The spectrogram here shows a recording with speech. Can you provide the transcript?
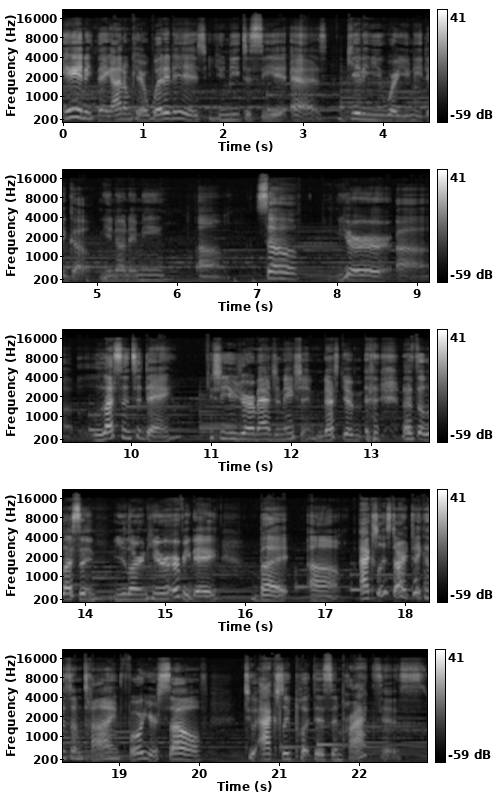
anything, I don't care what it is, you need to see it as getting you where you need to go. You know what I mean? Um, so your uh, lesson today. is to use your imagination. That's your that's the lesson you learn here every day. But um, actually, start taking some time for yourself to actually put this in practice.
